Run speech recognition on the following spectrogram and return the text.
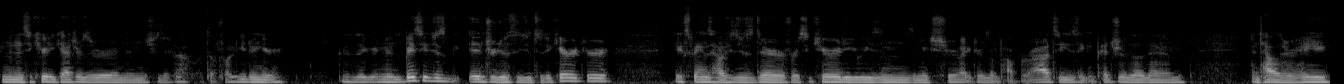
And then the security catches her, and then she's like, "Oh, what the fuck are you doing here?" And then basically just introduces you to the character explains how he's just there for security reasons and makes sure like there's no paparazzi taking pictures of them, and tells her, "Hey,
